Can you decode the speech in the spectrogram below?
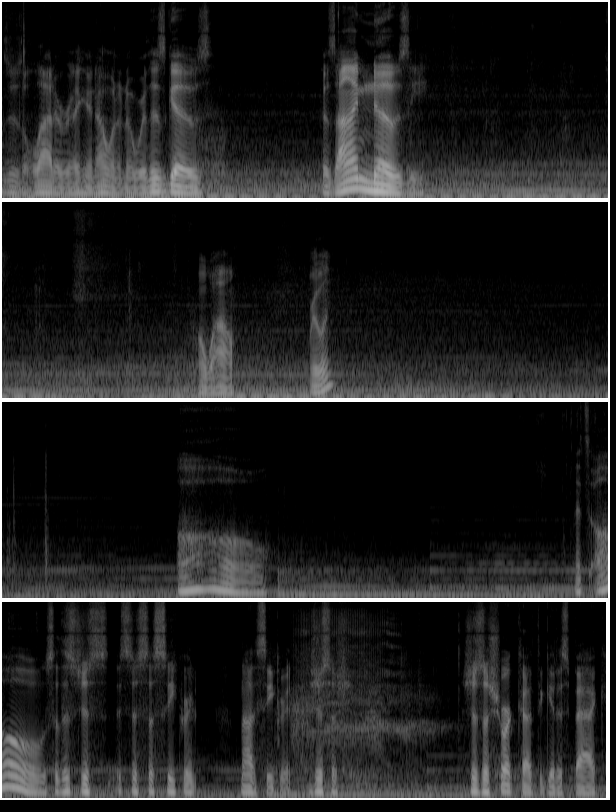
There's a ladder right here, and I want to know where this goes. Because I'm nosy. Oh, wow. Really? Oh. That's oh, so this is just it's just a secret, not a secret. It's just a it's just a shortcut to get us back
